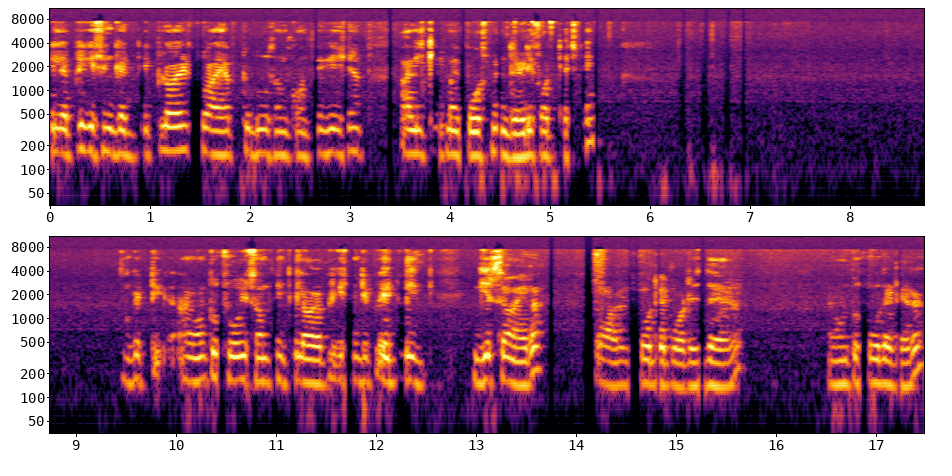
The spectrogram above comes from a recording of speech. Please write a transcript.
Till application get deployed so i have to do some configuration. I will keep my postman ready for testing okay i want to show you something till our application deploy it will give some error so i will show that what is the error i want to show that error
